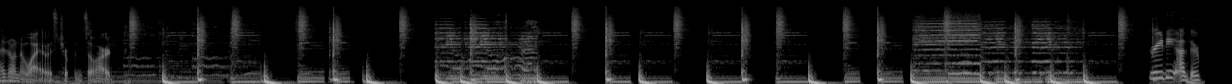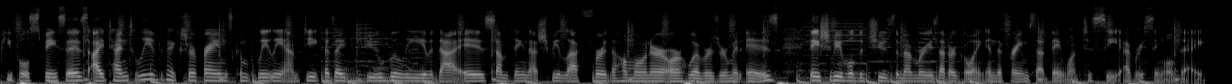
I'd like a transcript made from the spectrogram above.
I don't know why I was tripping so hard. Creating other people's spaces, I tend to leave the picture frames completely empty because I do believe that is something that should be left for the homeowner or whoever's room it is. They should be able to choose the memories that are going in the frames that they want to see every single day.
